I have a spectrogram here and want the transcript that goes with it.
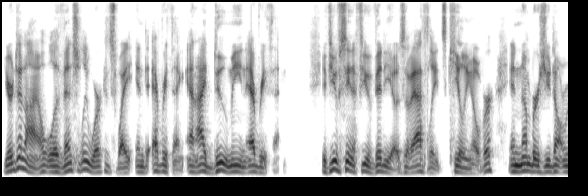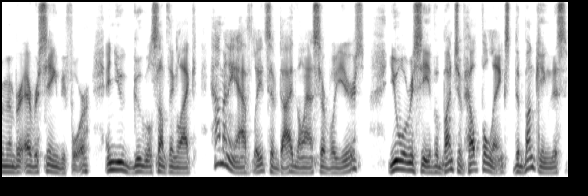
Your denial will eventually work its way into everything, and I do mean everything. If you've seen a few videos of athletes keeling over in numbers you don't remember ever seeing before, and you Google something like, How many athletes have died in the last several years? you will receive a bunch of helpful links debunking this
